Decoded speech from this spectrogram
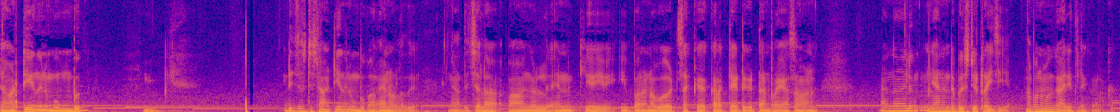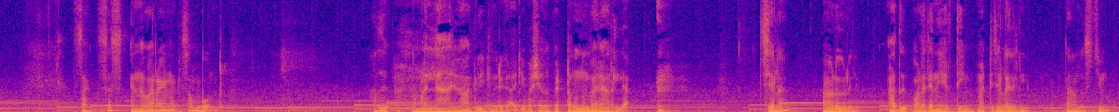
സ്റ്റാർട്ട് ചെയ്യുന്നതിന് മുമ്പ് ഇത് ജസ്റ്റ് സ്റ്റാർട്ട് ചെയ്യുന്നതിന് മുമ്പ് പറയാനുള്ളത്. അത് ചില ഭാഗങ്ങളിൽ എനിക്ക് ഈ പറയുന്ന വേർഡ്സൊക്കെ കറക്റ്റായിട്ട് കിട്ടാൻ പ്രയാസമാണ്. എന്നാലും ഞാൻ എന്റെ ബെസ്റ്റ് ട്രൈ ചെയ്യാം. അപ്പോൾ നമുക്ക് കാര്യത്തിലേക്ക് കിടക്കാം. സക്സസ് എന്ന് പറയുന്ന ഒരു സംഭവമുണ്ട് അത് നമ്മളെല്ലാവരും ആഗ്രഹിക്കുന്ന ഒരു കാര്യം. പക്ഷേ അത് പെട്ടെന്നൊന്നും വരാറില്ല. ചില ആളുകളിൽ അത് വളരെ നേരത്തെയും മറ്റു ചിലരിൽ താമസിച്ചും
